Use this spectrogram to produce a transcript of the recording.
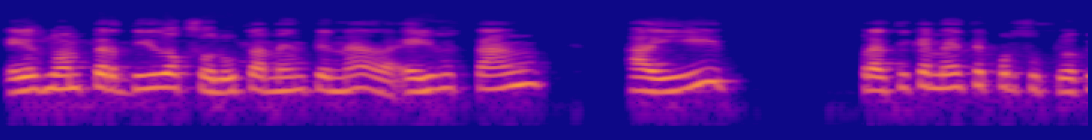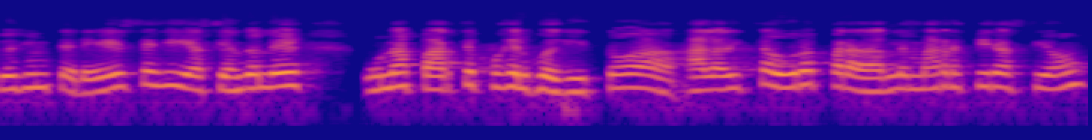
Ellos no han perdido absolutamente nada. Ellos están ahí prácticamente por sus propios intereses y haciéndole una parte, pues el jueguito a, la dictadura para darle más respiración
